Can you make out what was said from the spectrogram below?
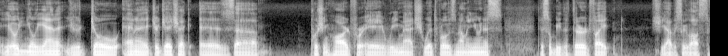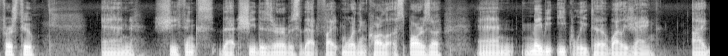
Joanna, Joanna Jędrzejczyk is uh, pushing hard for a rematch with Rose Namajunas. This will be the third fight. She obviously lost the first two and she thinks that she deserves that fight more than Carla Esparza and maybe equally to Weili Zhang. I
